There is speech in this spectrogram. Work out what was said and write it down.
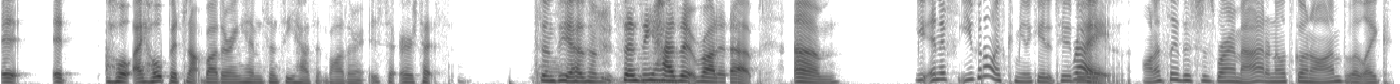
it it ho- I hope it's not bothering him since he hasn't bothering or since Since he hasn't since he hasn't brought it up. Um You- and if you can always communicate it too, Right. Like, Honestly, this is where I'm at. I don't know what's going on, but like,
